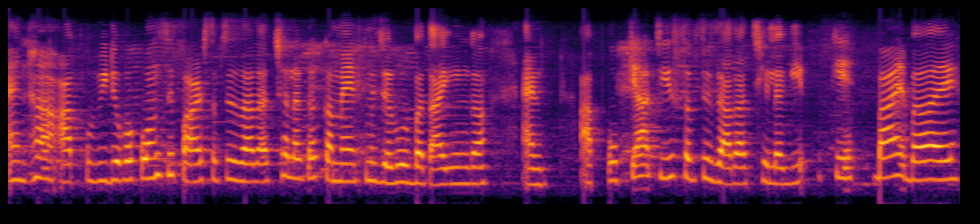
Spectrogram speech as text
एंड हाँ आपको वीडियो का कौन से पार्ट सबसे ज़्यादा अच्छा लगा कमेंट में ज़रूर बताइएगा। एंड आपको क्या चीज़ सबसे ज़्यादा अच्छी लगी? ओके बाय बाय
